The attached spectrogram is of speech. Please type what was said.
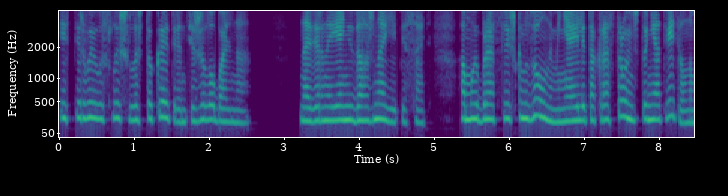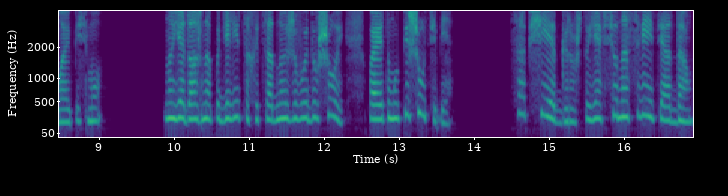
и впервые услышала, что Кэтрин тяжело больна. Наверное, я не должна ей писать, а мой брат слишком зол на меня или так расстроен, что не ответил на мое письмо. Но я должна поделиться хоть с одной живой душой, поэтому пишу тебе. Сообщи Эдгару, что я все на свете отдам,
